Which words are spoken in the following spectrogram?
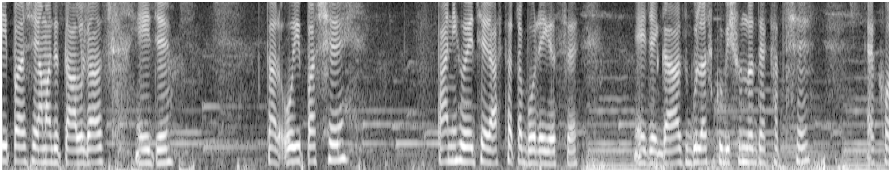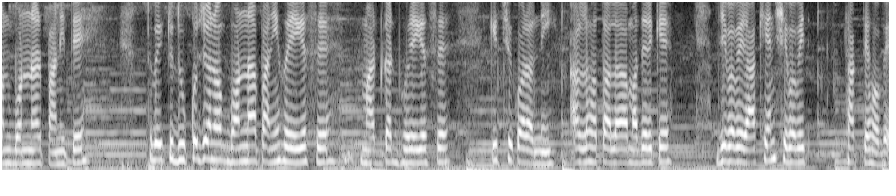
এই পাশে আমাদের তাল গাছ, এই যে, তার ওই পাশে পানি হয়েছে, রাস্তাটা ভরে গেছে। এই যে গাছগুলা খুবই সুন্দর দেখাচ্ছে, এখন বন্যার পানিতে। তবে একটু দুঃখজনক, বন্যা পানি হয়ে গেছে, মাঠঘাট ভরে গেছে কিচ্ছু করার নেই। আল্লাহ তালা আমাদেরকে যেভাবে রাখেন সেভাবে থাকতে হবে।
